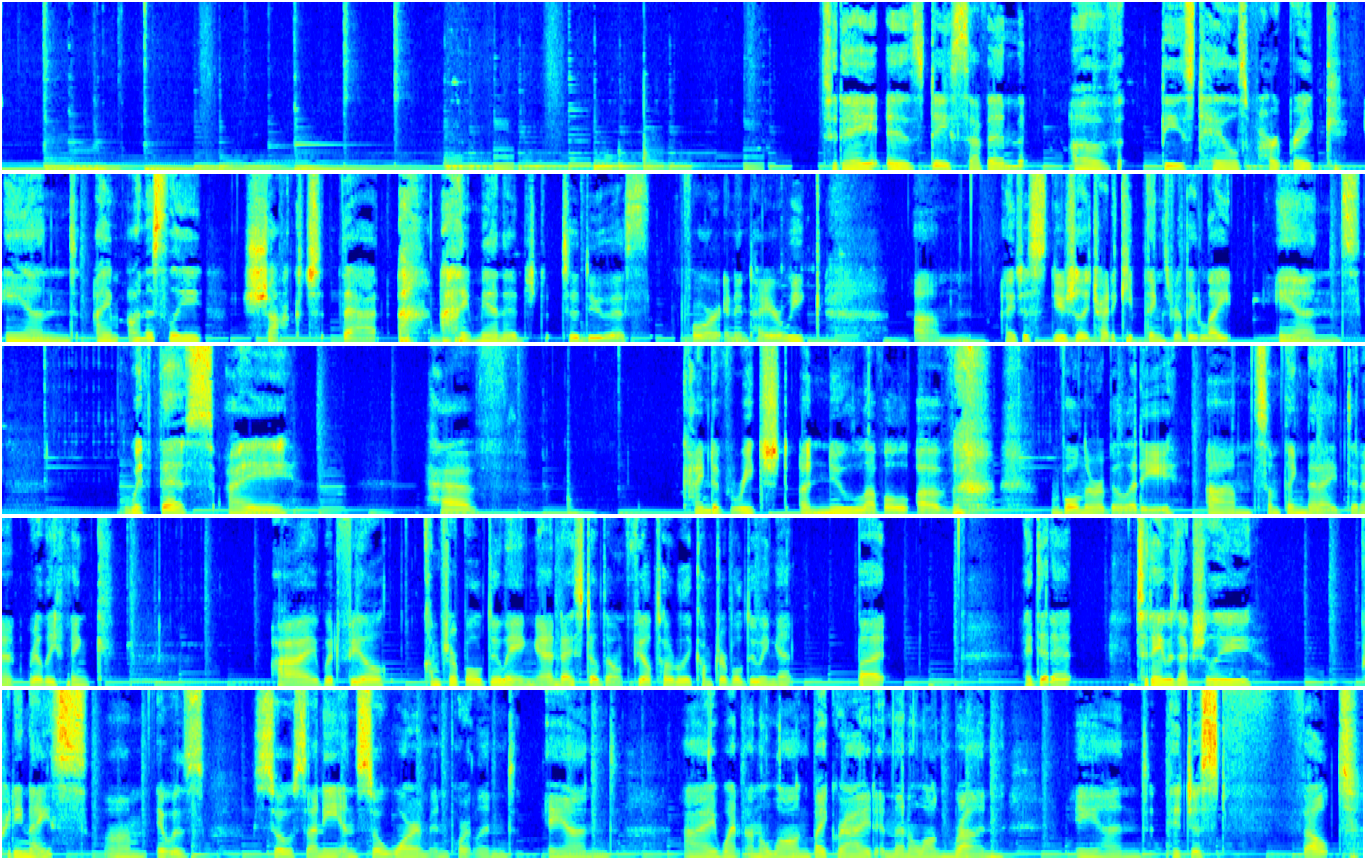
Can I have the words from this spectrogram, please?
Today is day seven of these tales of heartbreak, and I am honestly shocked that I managed to do this for an entire week. Um, I just usually try to keep things really light, and with this, I have kind of reached a new level of vulnerability, um, something that I didn't really think I would feel comfortable doing, and I still don't feel totally comfortable doing it, but I did it. Today was actually pretty nice. Um, it was so sunny and so warm in Portland, and I went on a long bike ride and then a long run, and it just felt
